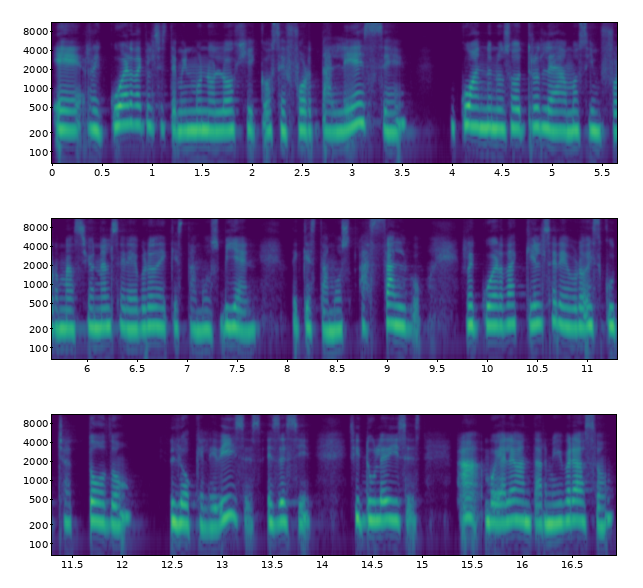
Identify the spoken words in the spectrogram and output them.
Eh, recuerda que el sistema inmunológico se fortalece cuando nosotros le damos información al cerebro de que estamos bien, de que estamos a salvo. Recuerda que el cerebro escucha todo lo que le dices. Es decir, si tú le dices, ah, voy a levantar mi brazo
